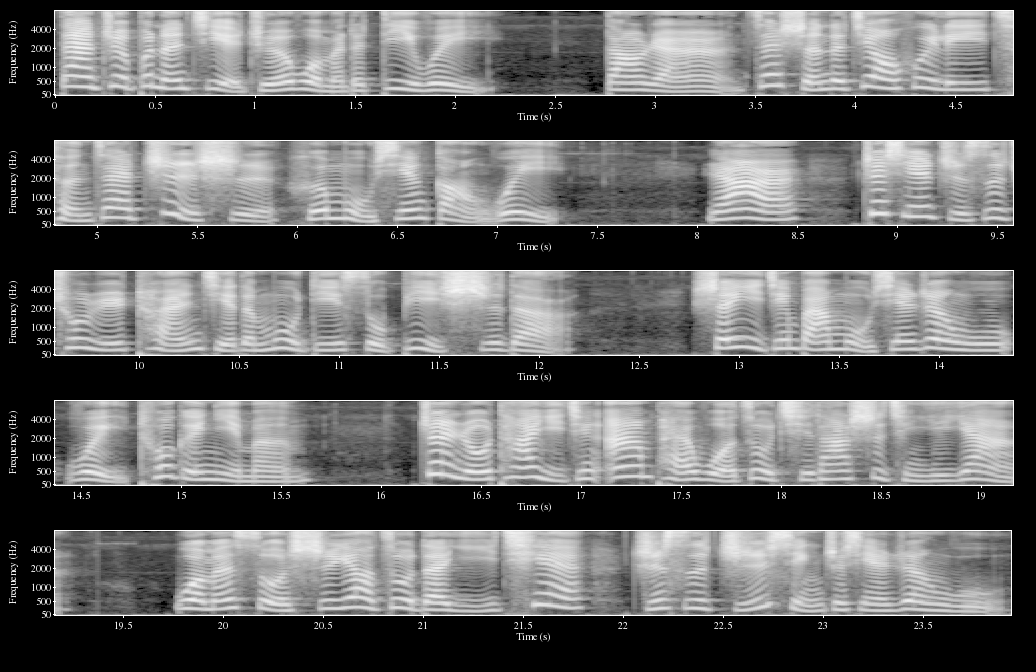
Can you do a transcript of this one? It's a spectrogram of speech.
但这不能解决我们的地位。当然，在神的教会里存在志士和母先岗位，然而这些只是出于团结的目的所必施的。神已经把某些任务委托给你们，正如他已经安排我做其他事情一样。我们所需要做的一切，只是执行这些任务，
